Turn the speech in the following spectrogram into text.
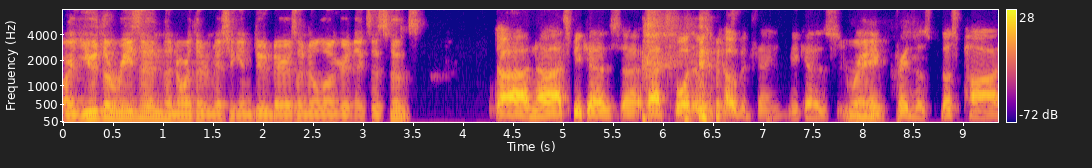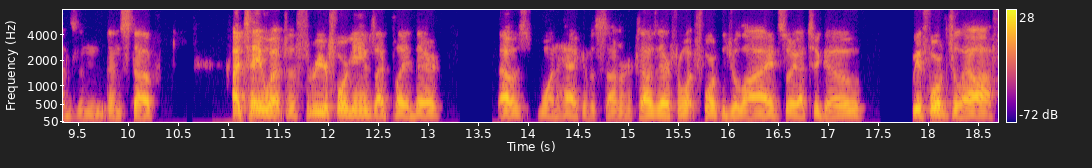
are you the reason the Northern Michigan Dune Bears are no longer in existence? Uh no, that's because uh that's well it was a COVID thing because right. they created those those pods and and stuff. I tell you what, for the three or four games I played there, that was one heck of a summer because I was there for what Fourth of July, so I got to go. We had Fourth of July off.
